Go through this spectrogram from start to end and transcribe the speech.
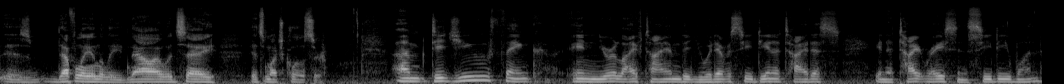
is definitely in the lead. Now I would say it's much closer. Um, did you think in your lifetime that you would ever see Dina Titus in a tight race in CD1?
